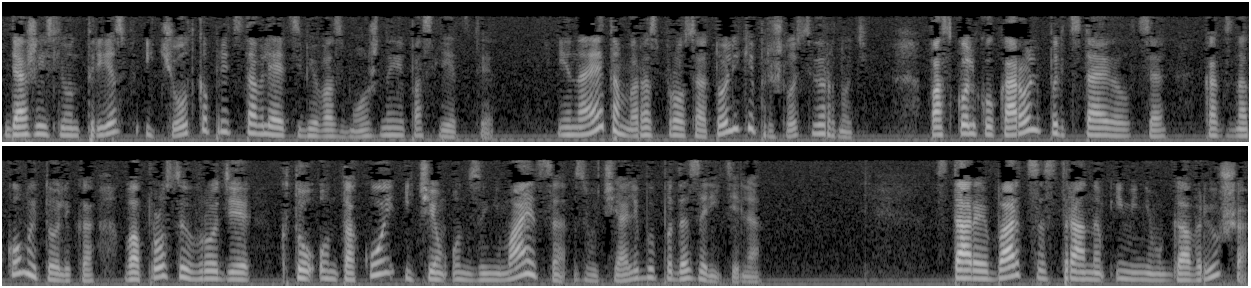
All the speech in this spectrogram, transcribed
даже если он трезв и четко представляет себе возможные последствия. И на этом расспросы о Толике пришлось вернуть. Поскольку король представился как знакомый Толика, вопросы вроде «кто он такой и чем он занимается» звучали бы подозрительно. Старый бард со странным именем Гаврюша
